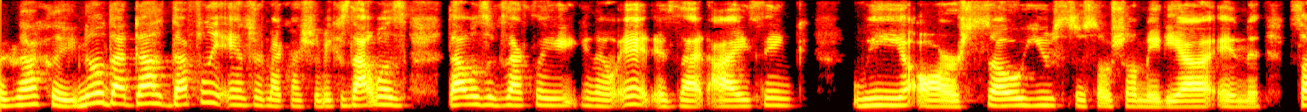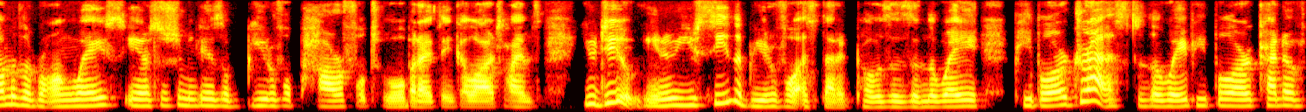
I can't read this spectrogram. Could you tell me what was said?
Exactly. No, that does definitely answered my question because that was that was exactly, you know, it is that I think we are so used to social media in some of the wrong ways. You know, social media is a beautiful, powerful tool, but I think a lot of times you do, you know, you see the beautiful aesthetic poses and the way people are dressed, the way people are kind of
